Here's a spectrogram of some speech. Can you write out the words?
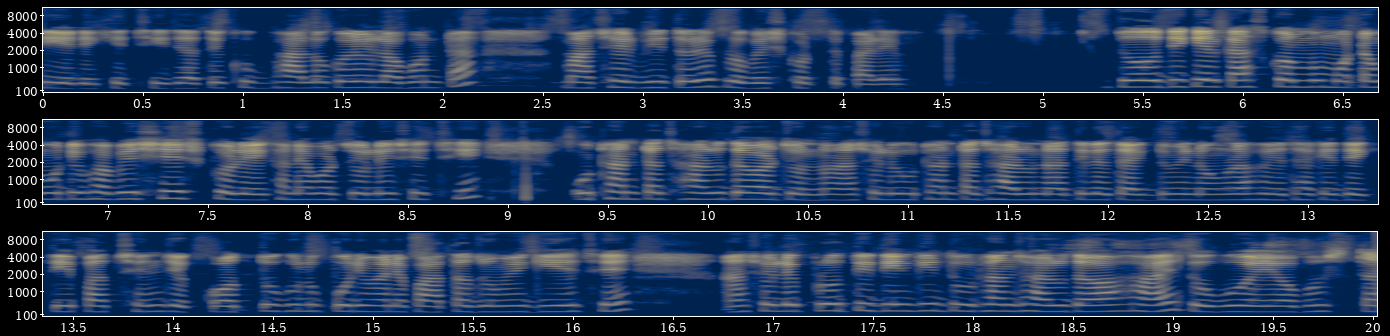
দিয়ে রেখেছি, যাতে খুব ভালো করে লবণটা মাছের ভিতরে প্রবেশ করতে পারে। তো ওদিকের কাজকর্ম মোটামুটিভাবে শেষ করে এখানে আবার চলে এসেছি উঠানটা ঝাড়ু দেওয়ার জন্য। আসলে উঠানটা ঝাড়ু না দিলে তো একদমই নোংরা হয়ে থাকে, দেখতেই পাচ্ছেন যে কতগুলো পরিমাণে পাতা জমে গিয়েছে। আসলে প্রতিদিন কিন্তু উঠান ঝাড়ু দেওয়া হয়, তবুও এই অবস্থা।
